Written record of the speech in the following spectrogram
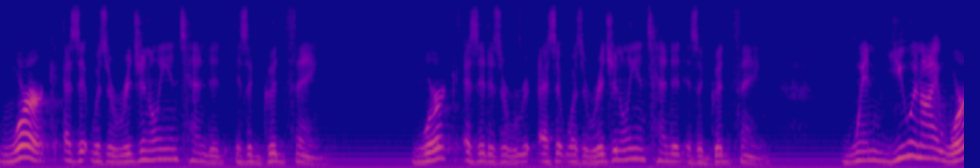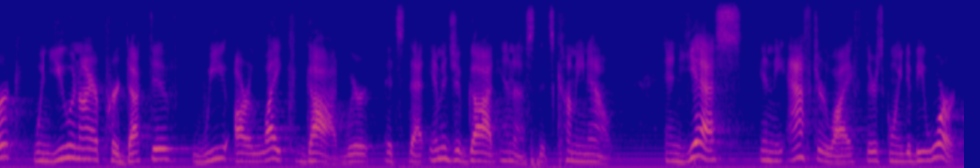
Work, as it was originally intended, is a good thing. Work, as it, is, as it was originally intended, is a good thing. When you and I work, when you and I are productive, we are like God. We're, it's that image of God in us that's coming out. And yes, in the afterlife, there's going to be work.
